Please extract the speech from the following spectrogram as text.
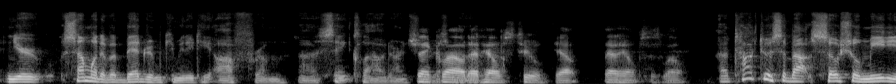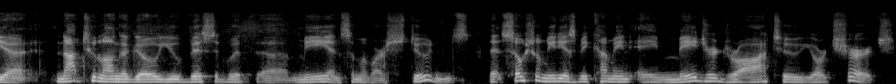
And you're somewhat of a bedroom community off from uh, St. Cloud, aren't you? St. Cloud, well? that helps too. Yeah, that helps as well. Uh, talk to us about social media. Not too long ago, you visited with uh, me and some of our students that social media is becoming a major draw to your church.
